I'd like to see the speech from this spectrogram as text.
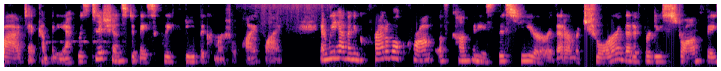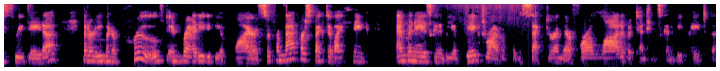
biotech company acquisitions to basically feed the commercial pipeline. And we have an incredible crop of companies this year that are mature, that have produced strong phase three data, that are even approved and ready to be acquired. So from that perspective, I think M&A is going to be a big driver for the sector, and therefore a lot of attention is going to be paid to the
